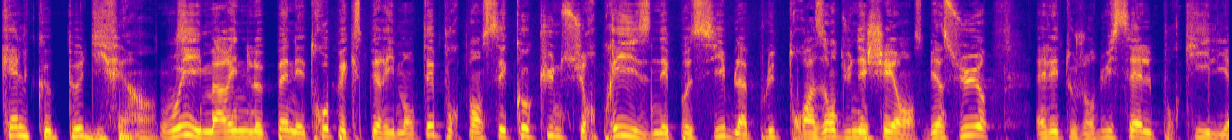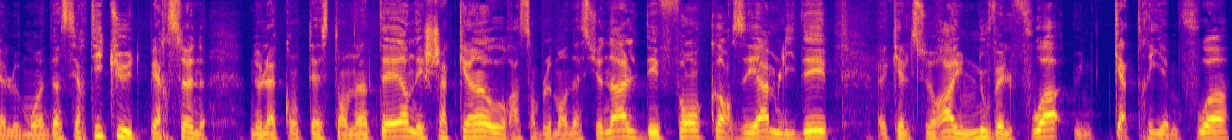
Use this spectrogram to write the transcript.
quelque peu différente. Oui, Marine Le Pen est trop expérimentée pour penser qu'aucune surprise n'est possible à plus de trois ans d'une échéance. Bien sûr, elle est aujourd'hui celle pour qui il y a le moins d'incertitude. Personne ne la conteste en interne et chacun au Rassemblement national défend corps et âme l'idée qu'elle sera une nouvelle fois, une quatrième fois,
